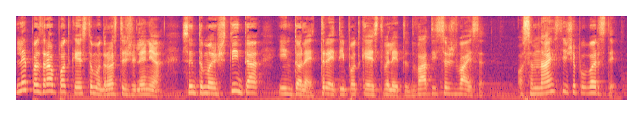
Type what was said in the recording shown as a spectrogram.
Lepo zdrav podcastu Modrosti življenja. Sem Tomaš Tinta in tole tretji podcast v letu 2020. 18. že po vrsti.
